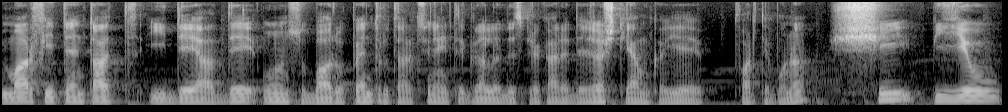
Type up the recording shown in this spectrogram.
m-ar fi tentat ideea de un Subaru pentru tracțiunea integrală despre care deja știam că e foarte bună și eu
